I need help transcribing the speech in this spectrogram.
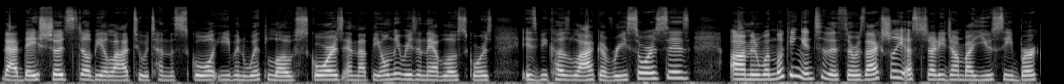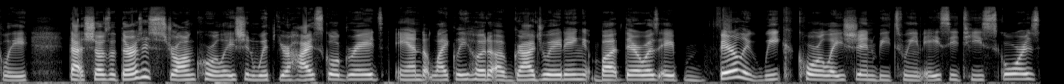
that they should still be allowed to attend the school even with low scores and that the only reason they have low scores is because lack of resources. Um, and when looking into this, there was actually a study done by UC Berkeley that shows that there is a strong correlation with your high school grades and likelihood of graduating, but there was a fairly weak correlation between ACT scores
